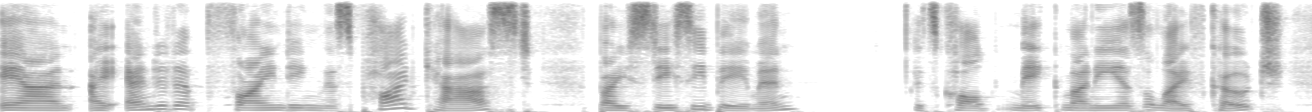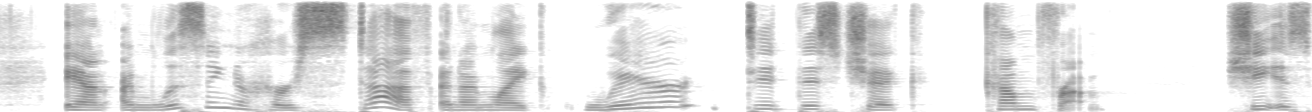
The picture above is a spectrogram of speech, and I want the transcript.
And i ended up finding this podcast by Stacey Boehman. It's called make money as a life coach. And i'm listening to her stuff and i'm like where did this chick come from? She is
